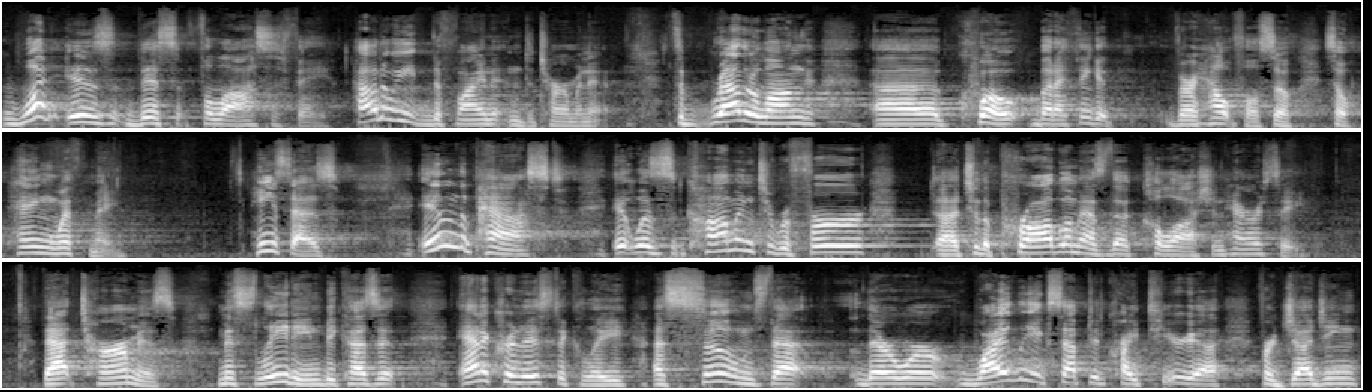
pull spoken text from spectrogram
what is this philosophy? How do we define it and determine it? It's a rather long uh, quote, but I think it's very helpful, so, so hang with me. He says, In the past, it was common to refer uh, to the problem as the Colossian heresy. That term is misleading because it anachronistically assumes that there were widely accepted criteria for judging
